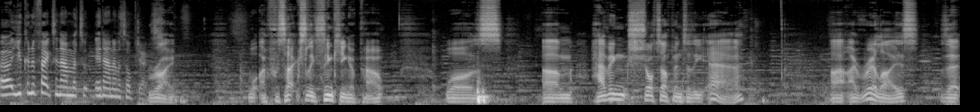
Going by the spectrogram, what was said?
Uh, you can affect inanimate inanimate objects. Right. What I was actually thinking about was um, having shot up into the air, uh, I realise that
